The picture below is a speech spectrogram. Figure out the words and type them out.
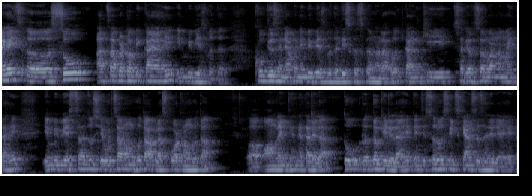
हाय गाईज सो आजचा आपला टॉपिक काय आहे? एम बी बी एसबद्दल खूप दिवसांनी आपण एम बी बी एसबद्दल डिस्कस करणार आहोत कारण की सगळ्या सर्वांना माहीत आहे एम बी बी एसचा जो शेवटचा राऊंड होता आपला स्पॉट राऊंड होता ऑनलाईन घेण्यात आलेला तो रद्द केलेला आहे. त्यांचे सर्व सीट्स कॅन्सल झालेले आहेत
